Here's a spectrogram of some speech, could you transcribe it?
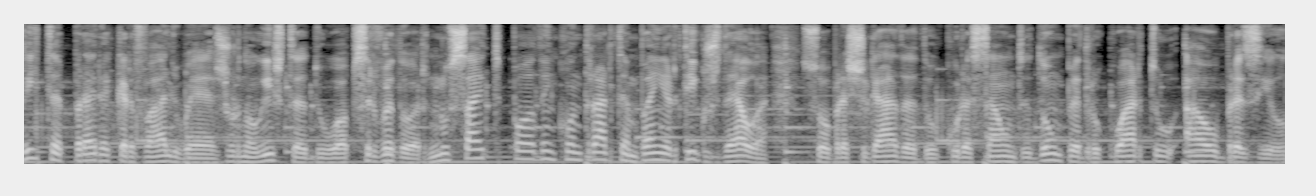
Rita Pereira Carvalho é jornalista do Observador. No site pode encontrar também artigos dela sobre a chegada do coração de Dom Pedro IV ao Brasil.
